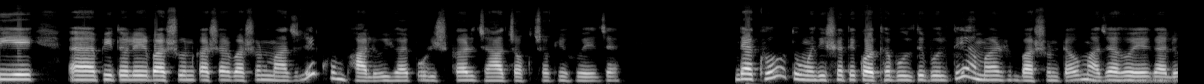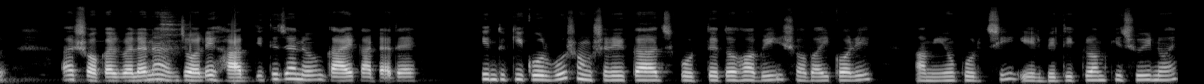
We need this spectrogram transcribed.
দিয়ে পিতলের বাসন, কাঁসার বাসন মাজলে খুব ভালোই হয়, পরিষ্কার, ঝা, চকচকে হয়ে যায়। দেখো, তোমাদের সাথে কথা বলতে বলতে আমার বাসনটাও মাজা হয়ে গেল। আর সকালবেলা না জলে হাত দিতে যেন গায়ে কাটা দেয়। কিন্তু কি করব? সংসারের কাজ করতে তো হবেই, সবাই করে, আমিও করছি, এর ব্যতিক্রম কিছুই নয়।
